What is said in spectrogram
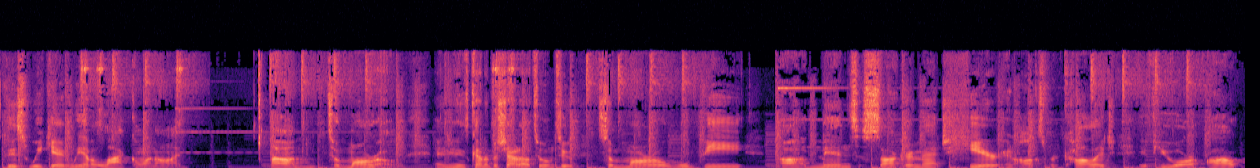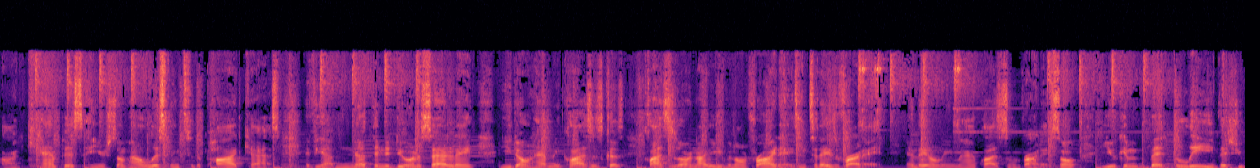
this weekend we have a lot going on um, tomorrow. And it's kind of a shout out to him too. Tomorrow will be uh, men's soccer match here at Oxford College. If you are out on campus and you're somehow listening to the podcast, if you have nothing to do on a Saturday, you don't have any classes because classes are not even on Fridays, and today's a Friday, and they don't even have classes on Friday. So you can bet believe that you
